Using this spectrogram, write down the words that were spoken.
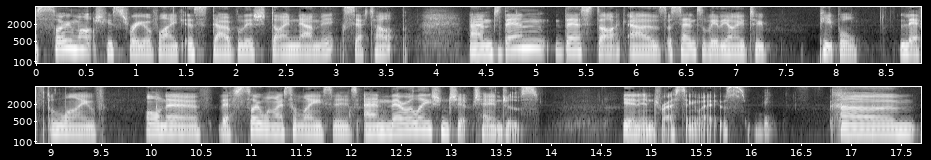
so much history of like established dynamic set up, and then they're stuck as essentially the only two people left alive on Earth. They're so isolated, and their relationship changes in interesting ways. Um,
